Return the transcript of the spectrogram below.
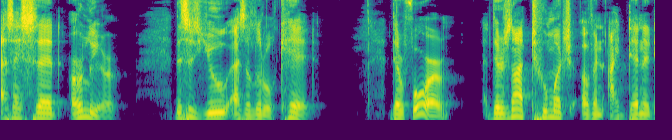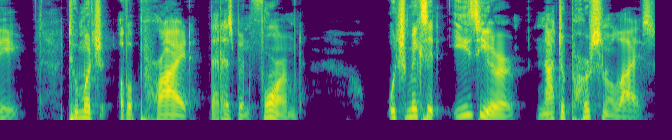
as I said earlier, this is you as a little kid. Therefore, there's not too much of an identity, too much of a pride that has been formed, which makes it easier not to personalize.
